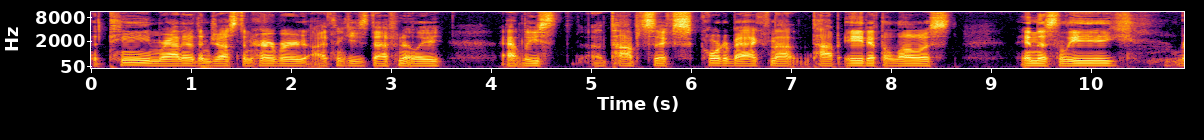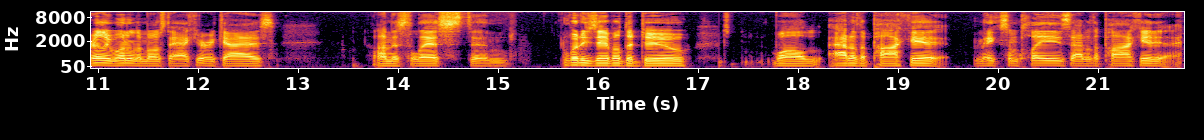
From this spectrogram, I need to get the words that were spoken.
the team rather than Justin Herbert. I think he's definitely at least a top six quarterback, if not top eight at the lowest in this league. Really one of the most accurate guys on this list and what he's able to do while out of the pocket, make some plays out of the pocket.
